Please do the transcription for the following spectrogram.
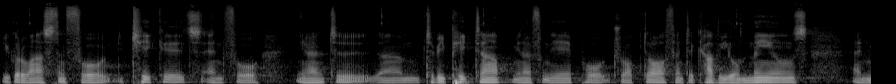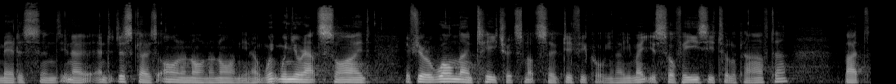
You've got to ask them for tickets and for, you know, to, um, to be picked up, you know, from the airport, dropped off, and to cover your meals and medicines, you know, and it just goes on and on and on. You know, when, when you're outside, if you're a well-known teacher, it's not so difficult. You know, you make yourself easy to look after, but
